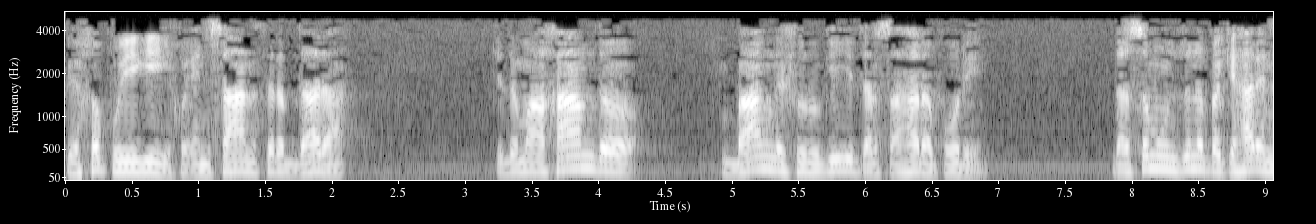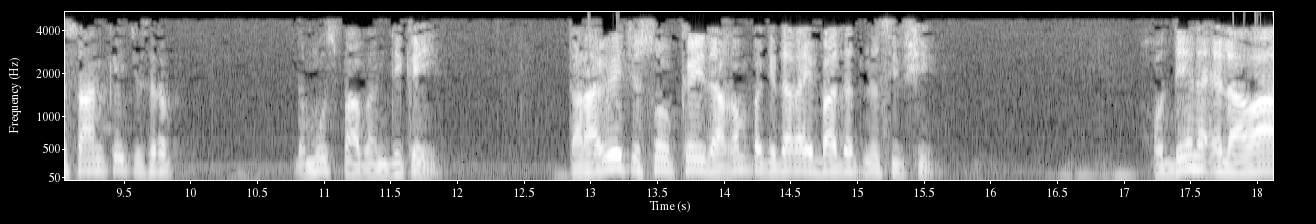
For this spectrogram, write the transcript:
په خپويږي خو انسان صرف دارا چې د ماخام د بانګ نه شروع کیږي تر سحر پورې دا سمونځونه په کې هر انسان کوي چې صرف د موس پابندي کوي تراوی چې څوک کوي دا غم پکې دغه عبادت نصیب شي خو دین علاوه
